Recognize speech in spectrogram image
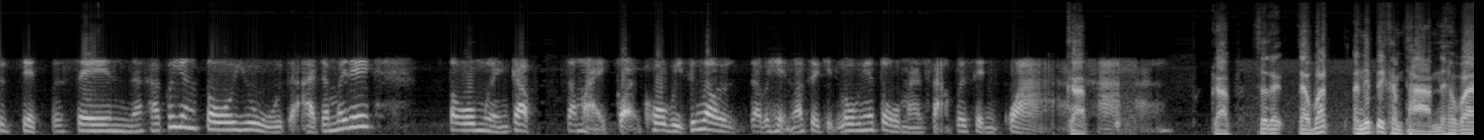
2.7เปอร์เซ็นนะคะ ก็ยังโตอยู่แต่อาจจะไม่ได้โตเหมือนกับสมัยก่อนโควิด ซึ่งเราจะเห็นว่าเศรษฐกิจโลกเนี่ยโตมา3เปอร์เซ็นกว่าครับค่ะ ครับแสดงแต่ว่าอันนี้เป็นคำถามนะครับว่า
